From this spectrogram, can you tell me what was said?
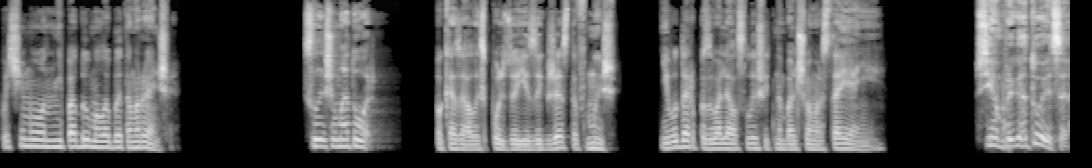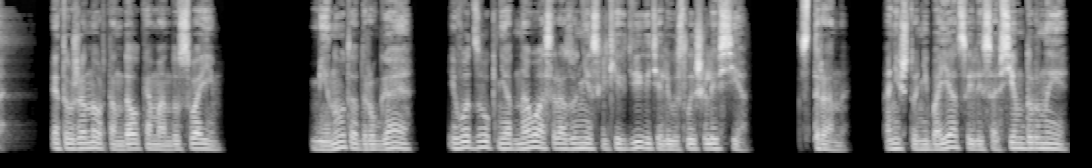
почему он не подумал об этом раньше? «Слышу мотор», — показал, используя язык жестов, мышь. Его дар позволял слышать на большом расстоянии. «Всем приготовиться!» Это уже Нортон дал команду своим. Минута, другая, и вот звук не одного, а сразу нескольких двигателей услышали все. Странно, они что, не боятся или совсем дурные?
